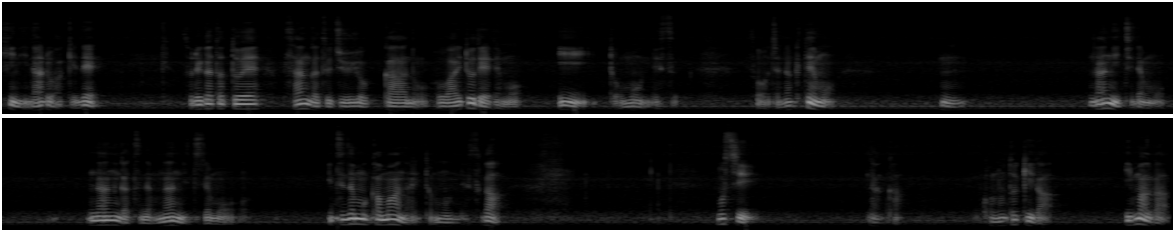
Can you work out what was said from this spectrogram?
日になるわけでそれがたとえ3月14日のホワイトデーでもいいと思うんですそうじゃなくてもうん何日でも何月でも何日でもいつでも構わないと思うんですがもしなんかこの時が今が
